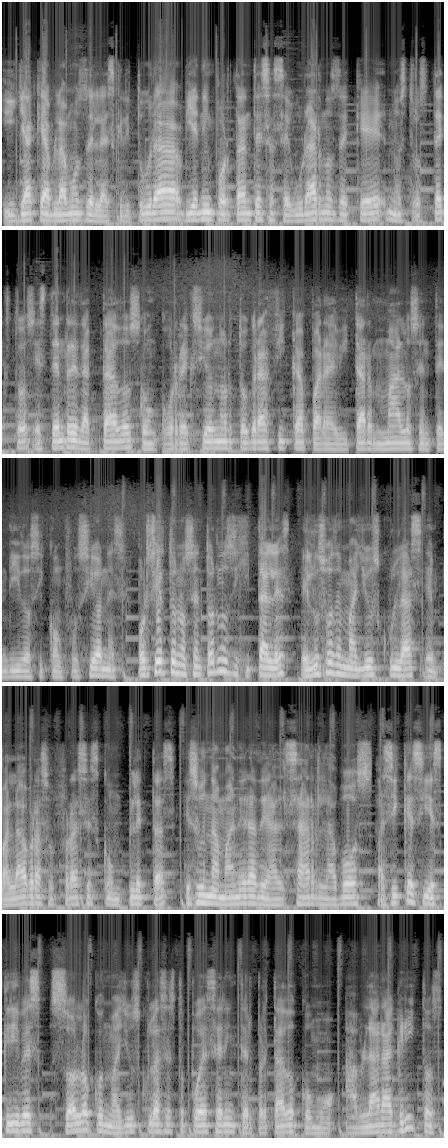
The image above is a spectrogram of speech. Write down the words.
Y ya que hablamos de la escritura, bien importante es asegurarnos de que nuestros textos estén redactados con corrección ortográfica para evitar malos entendidos y confusiones. Por cierto, en los entornos digitales, el uso de mayúsculas en palabras o frases completas es una manera de alzar la voz, así que si escribes solo con mayúsculas esto puede ser interpretado como hablar a gritos.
